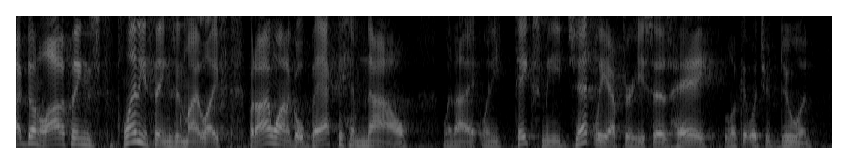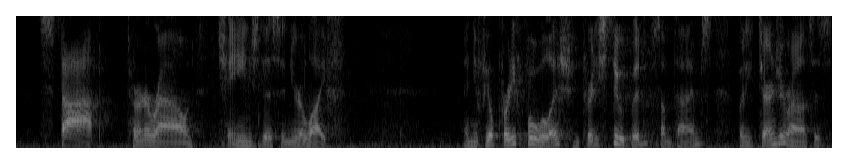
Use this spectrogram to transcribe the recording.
I've done a lot of things, plenty of things in my life, but I want to go back to Him now when, I, when He takes me gently after He says, Hey, look at what you're doing. Stop, turn around, change this in your life. And you feel pretty foolish and pretty stupid sometimes, but he turns you around and says,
